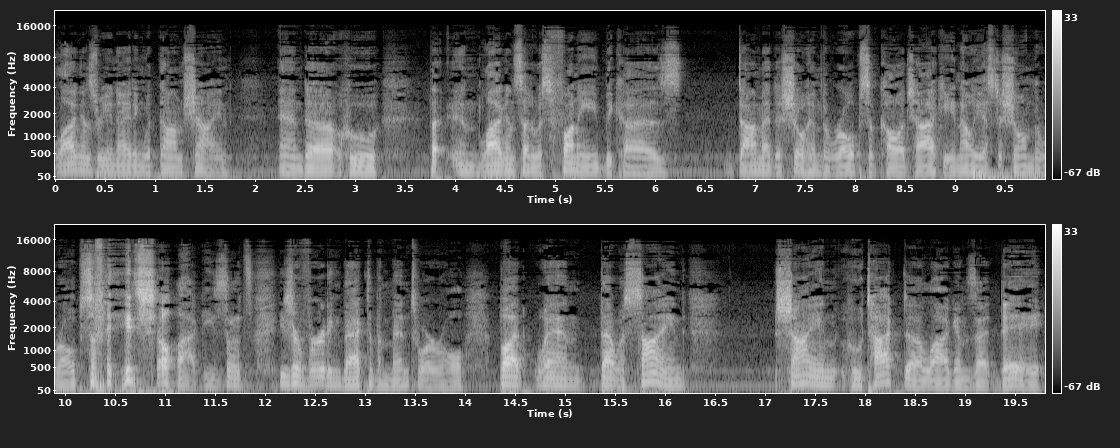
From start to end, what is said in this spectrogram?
Loggins reuniting with Dom Shine, and uh, who, th- and Loggins said it was funny because Dom had to show him the ropes of college hockey, and now he has to show him the ropes of NHL hockey. So it's he's reverting back to the mentor role. But when that was signed, Shine, who talked to Loggins that day,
